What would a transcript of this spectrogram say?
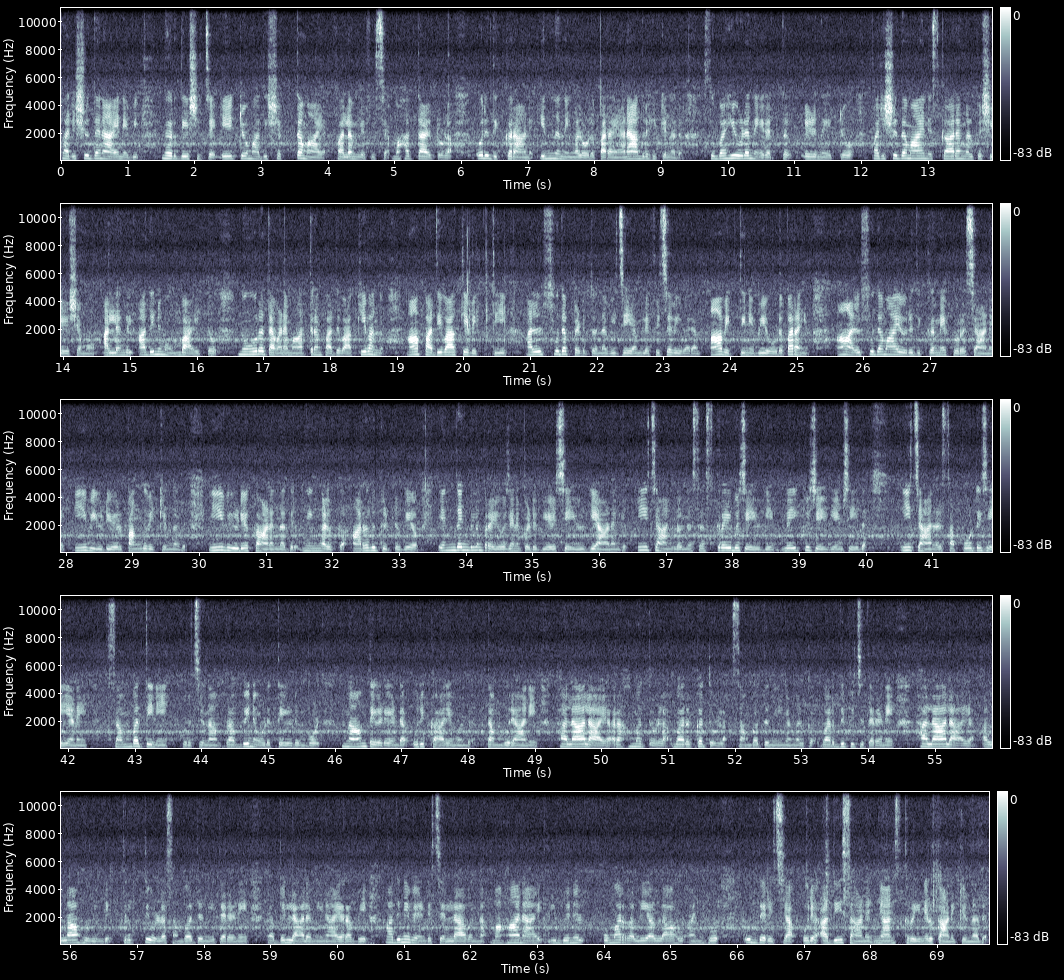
പരിശുദ്ധനായ നബി നിർദ്ദേശിച്ച ഏറ്റവും അതിശക്തമായ ഫലം ലഭിച്ച മഹത്തായിട്ടുള്ള ഒരു ദിക്കറാണ് ഇന്ന് നിങ്ങളോട് പറയാൻ ആഗ്രഹിക്കുന്നത്. സുബഹിയുടെ നേരത്ത് എഴുന്നേറ്റോ പരിശുദ്ധമായ നിസ്കാരങ്ങൾക്ക് ശേഷമോ അല്ലെങ്കിൽ അതിനു മുമ്പായിട്ടോ നൂറ് തവണ മാത്രം പതിവാക്കി വന്നു. ആ പതിവാക്കിയ വ്യക്തി അത്ഭുതപ്പെടുത്തുന്ന വിജയം ലഭിച്ച വിവരം ആ വ്യക്തി നബിയോട് പറഞ്ഞു. ആ അത്ഭുതമായ ഒരു ദിക്കറിനെ കുറിച്ചാണ് ഈ വീഡിയോയിൽ പങ്കുവെക്കുന്നത്. ഈ വീഡിയോ കാണുന്നതിൽ നിങ്ങൾക്ക് അറിവ് കിട്ടുകയോ എന്തെങ്കിലും പ്രയോജനപ്പെടുകയോ ചെയ്യുകയാണെങ്കിൽ ഈ ചാനലൊന്ന് സബ്സ്ക്രൈബ് ചെയ്യുകയും ലൈക്ക് ചെയ്യുകയും ചെയ്ത് ഈ ചാനൽ സപ്പോർട്ട് ചെയ്യണേ. സമ്പത്തിനെ കുറിച്ച് നാം റബ്ബിനോട് തേടുമ്പോൾ നാം തേടേണ്ട ഒരു കാര്യമുണ്ട്. തമ്പുരാനെ ഹലാലായ റഹ്മത്തുള്ള ബർക്കത്തുള്ള സമ്പത്ത് നീ ഞങ്ങൾക്ക് വർദ്ധിപ്പിച്ചു തരണേ. ഹലാലായ അള്ളാഹുവിന്റെ തൃപ്തിയുള്ള സമ്പത്ത് നീ തരണേ. റബ്ബില്ലാലമീനായ റബ്ബെ അതിനു വേണ്ടി ചെല്ലാവുന്ന മഹാനായ ഇബിനുൽ ഉമർ റലി അള്ളാഹു അൻഹു ഉദ്ധരിച്ച ഒരു ഹദീസാണ് ഞാൻ സ്ക്രീനിൽ കാണിക്കുന്നത്.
